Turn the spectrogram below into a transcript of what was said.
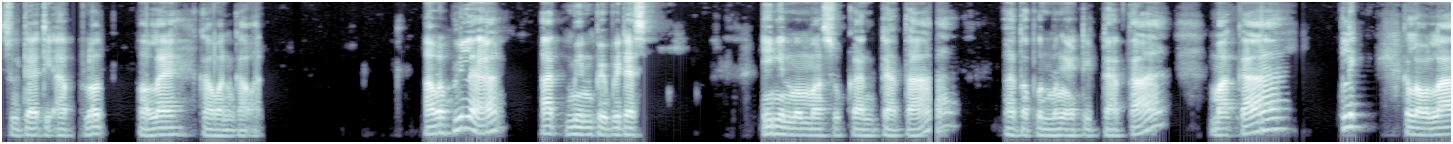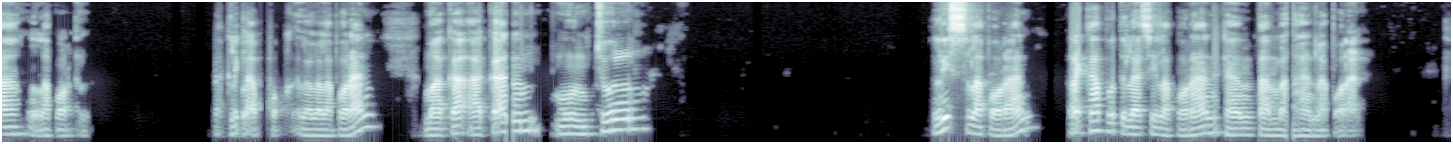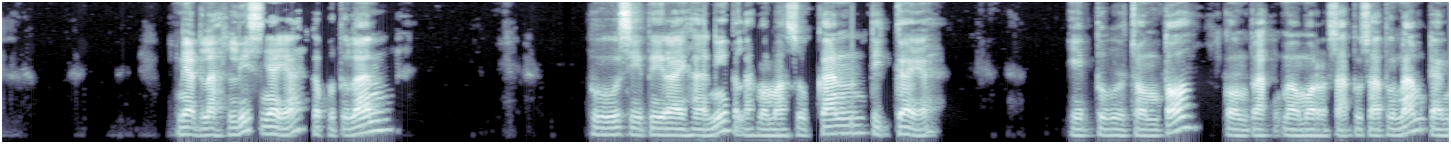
sudah diupload oleh kawan-kawan. Apabila admin BPDAS ingin memasukkan data ataupun mengedit data, maka klik kelola laporan. Nah, klik kelola laporan, maka akan muncul list laporan, rekapitulasi laporan, dan tambahan laporan. Ini adalah listnya ya. Kebetulan Bu Siti Raihani telah memasukkan tiga ya. Itu contoh kontrak nomor 116 dan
